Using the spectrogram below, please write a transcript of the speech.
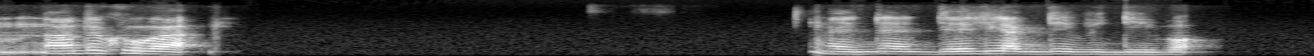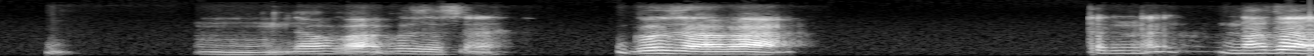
มနောက်တစ်ခုကအဲ daily activity ပေါ့อืมနောက်ကအခုဆိုအခုဆိုကတနနောက်တော့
